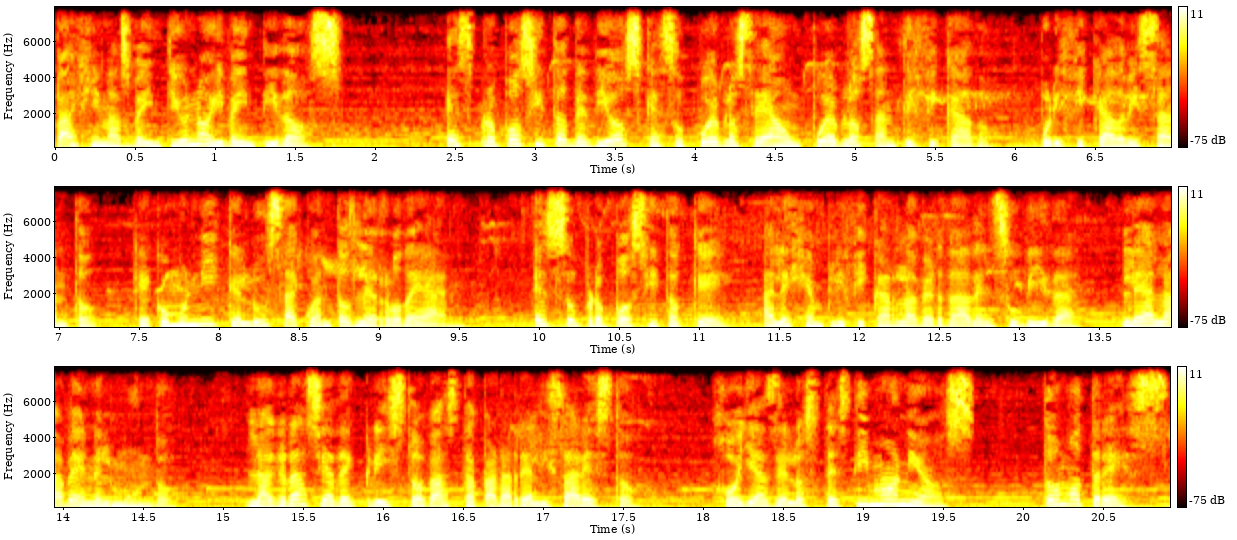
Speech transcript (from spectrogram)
Páginas 21 y 22. Es propósito de Dios que su pueblo sea un pueblo santificado, purificado y santo, que comunique luz a cuantos le rodean. Es su propósito que, al ejemplificar la verdad en su vida, le alabe en el mundo. La gracia de Cristo basta para realizar esto. Joyas de los Testimonios. Tomo 3.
